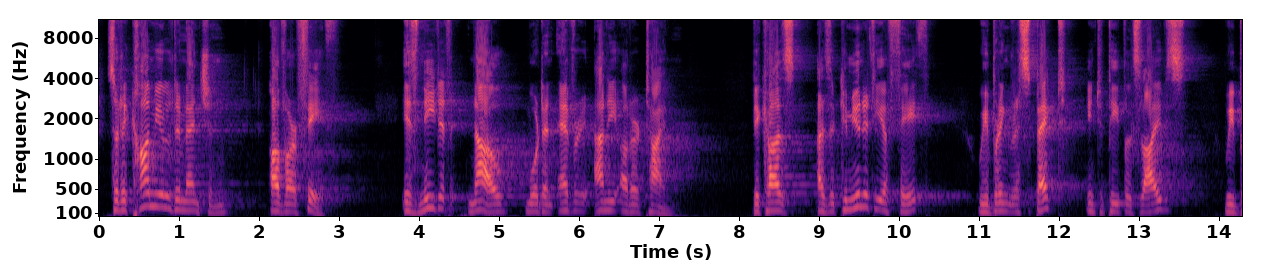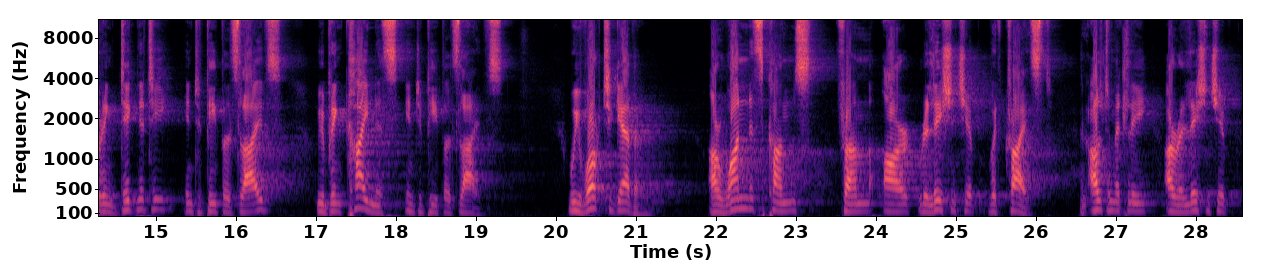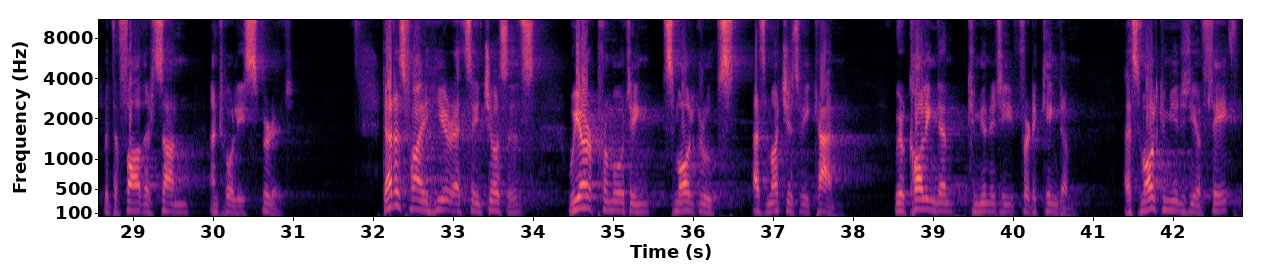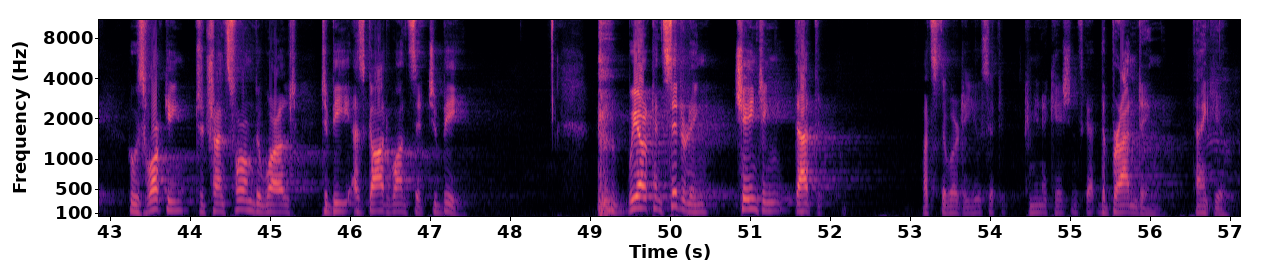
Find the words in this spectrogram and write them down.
So the communal dimension of our faith is needed now more than ever any other time. Because as a community of faith, we bring respect into people's lives, we bring dignity into people's lives, we bring kindness into people's lives. We work together. Our oneness comes from our relationship with Christ and ultimately our relationship with the Father, Son, and Holy Spirit. That is why here at St. Joseph's, we are promoting small groups as much as we can. We're calling them Community for the Kingdom, a small community of faith who's working to transform the world to be as God wants it to be. we are considering changing that, what's the word to use it? Communications, the branding. Thank you.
